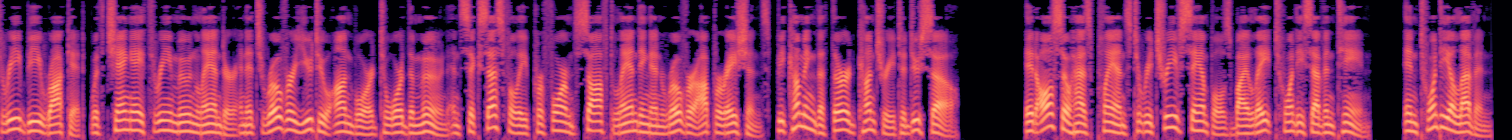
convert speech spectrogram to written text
3B rocket, with Chang'e 3 moon lander and its rover Yutu onboard toward the Moon and successfully performed soft landing and rover operations, becoming the third country to do so. It also has plans to retrieve samples by late 2017. In 2011,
